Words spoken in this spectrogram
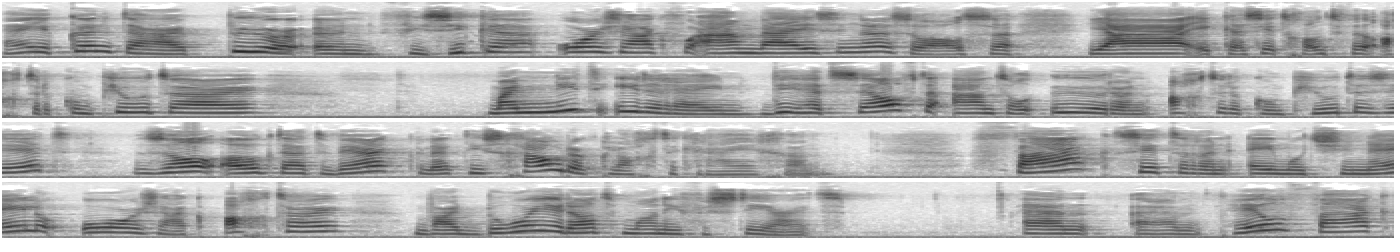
je kunt daar puur een fysieke oorzaak voor aanwijzingen, zoals uh, ja, ik eh, zit gewoon te veel achter de computer. Maar niet iedereen die hetzelfde aantal uren achter de computer zit, zal ook daadwerkelijk die schouderklachten krijgen. Vaak zit er een emotionele oorzaak achter waardoor je dat manifesteert. En um, heel vaak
